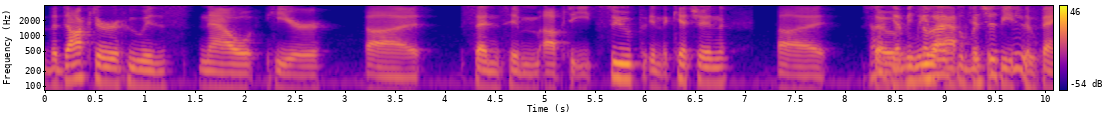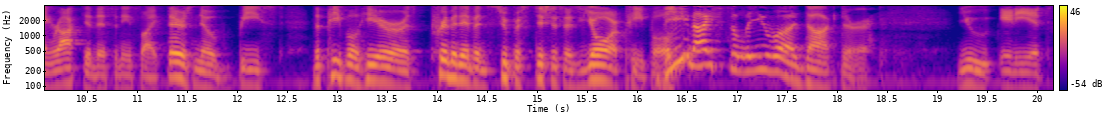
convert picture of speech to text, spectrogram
The doctor, who is now here, uh, sends him up to eat soup in the kitchen. Uh, so Oh, Leela asks if the beast soup. of Fang Rock did this, and he's like, "There's no beast. The people here are as primitive and superstitious as your people." Be nice to Leela, Doctor. You idiot.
